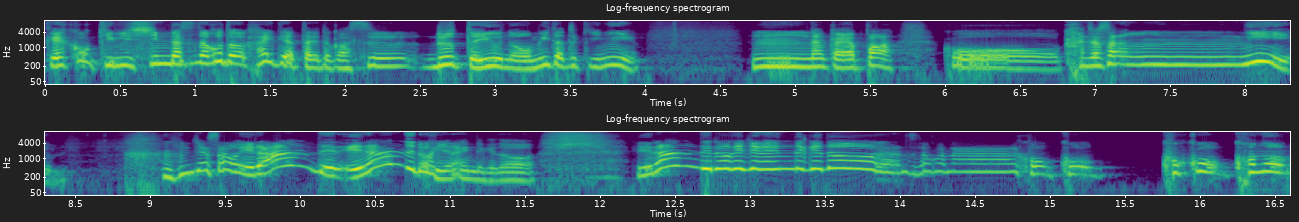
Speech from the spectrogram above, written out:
結構厳しい、辛辣なことが書いてあったりとかするというのを見たときに、うん、なんかやっぱ、こう、患者さんに、患者さんを選んで、選んでるわけじゃないんだけど、選んでるわけじゃないんだけど、なんつうのかな、こう、こう、ここ、この、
